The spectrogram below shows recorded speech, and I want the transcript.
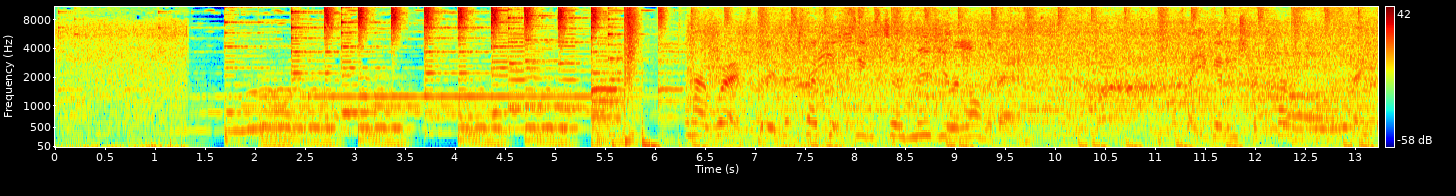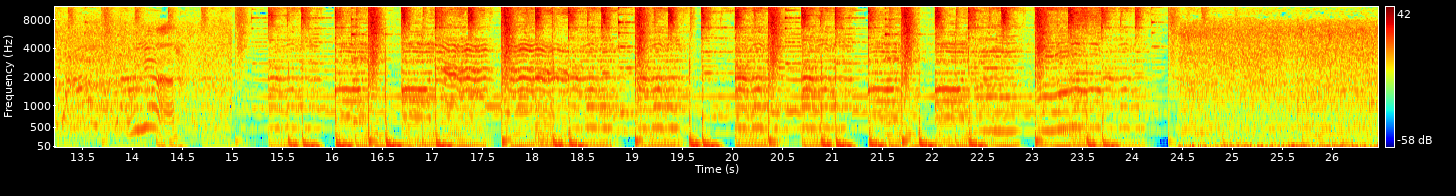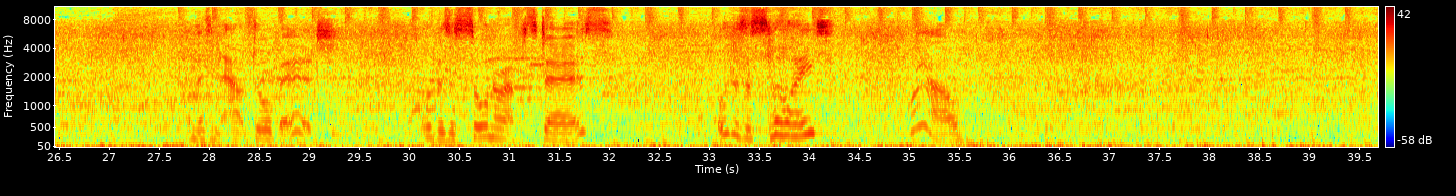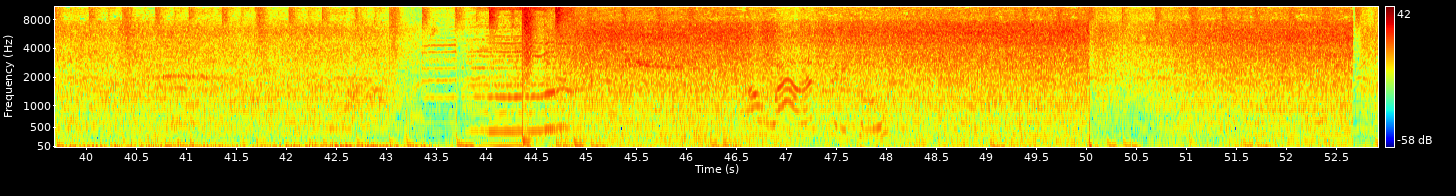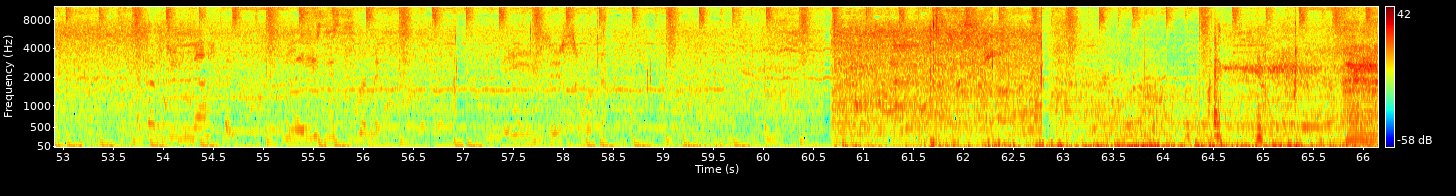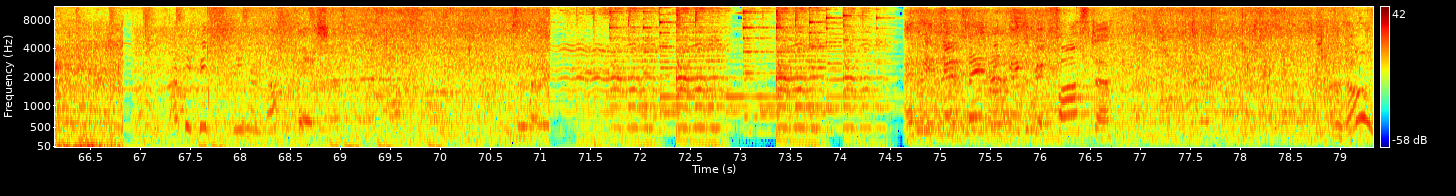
How it works, but it looks like it seems to move you along a bit. It's like you get into the current or something. Oh yeah. And there's an outdoor bit. Oh, there's a sauna upstairs. Oh, there's a slide. Wow. Oh, wow, that's pretty cool. I've got to do nothing. Lazy swimming. Lazy swimming. I think it's speeding it a bit faster. Oh,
